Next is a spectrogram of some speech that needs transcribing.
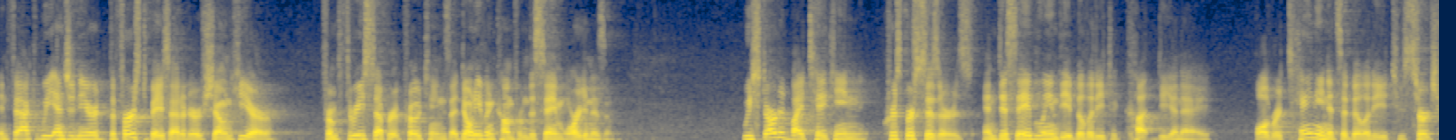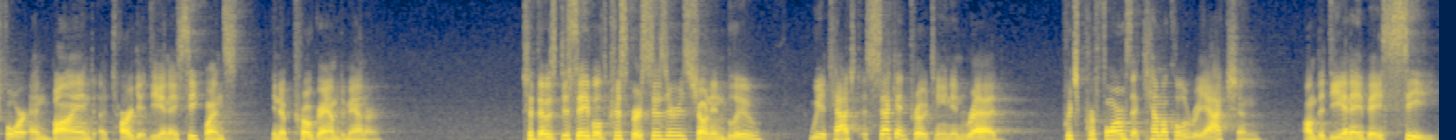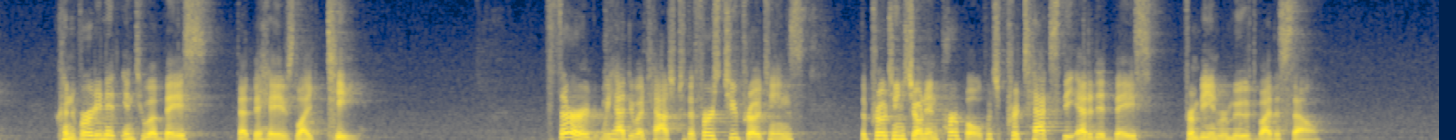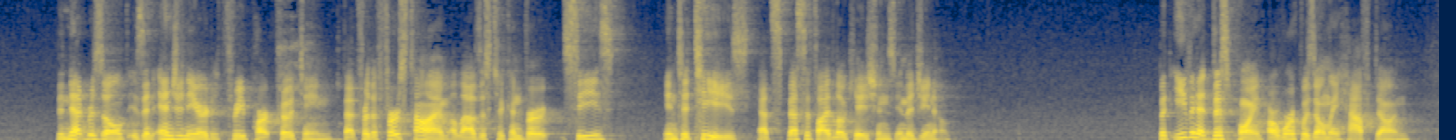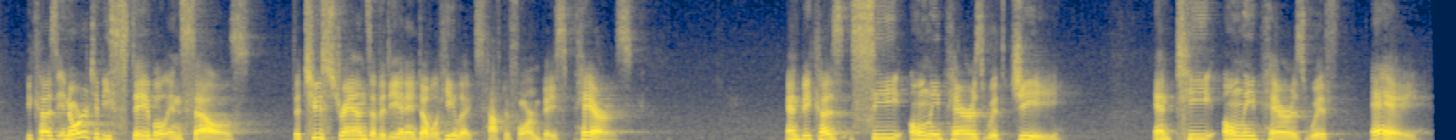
In fact, we engineered the first base editor, shown here, from three separate proteins that don't even come from the same organism. We started by taking CRISPR scissors and disabling the ability to cut DNA while retaining its ability to search for and bind a target DNA sequence in a programmed manner. To those disabled CRISPR scissors, shown in blue, we attached a second protein in red, which performs a chemical reaction on the DNA base C, converting it into a base that behaves like T. Third, we had to attach to the first two proteins the protein shown in purple, which protects the edited base from being removed by the cell. The net result is an engineered three part protein that, for the first time, allows us to convert C's into T's at specified locations in the genome. But even at this point, our work was only half done, because in order to be stable in cells, the two strands of a DNA double helix have to form base pairs. And because C only pairs with G and T only pairs with A,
